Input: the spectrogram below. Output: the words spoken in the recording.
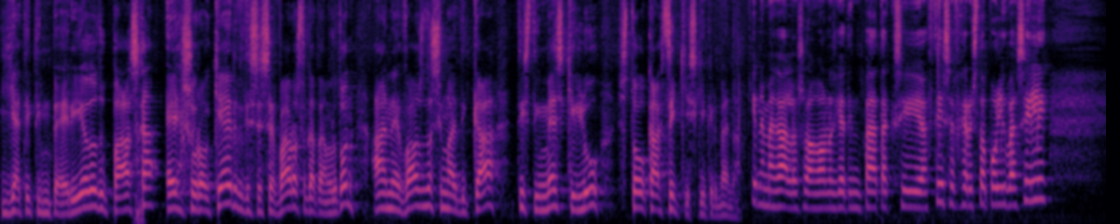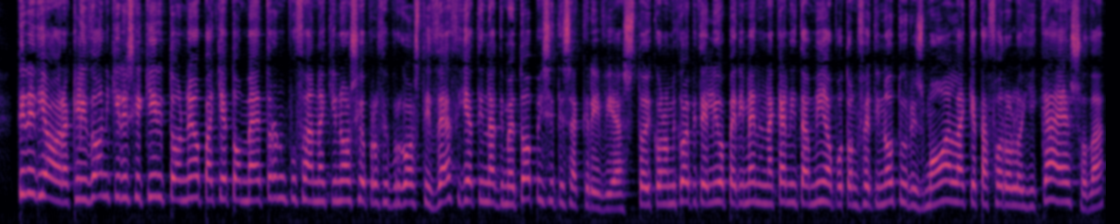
γιατί την περίοδο του Πάσχα εσχροκέρδισε σε βάρος των καταναλωτών, ανεβάζοντας σημαντικά τις τιμές κιλού στο καρτσίκι συγκεκριμένα. Και είναι μεγάλος ο αγώνας για την πάταξη αυτή. Σε ευχαριστώ πολύ, Βασίλη. Την ίδια ώρα κλειδώνει κυρίες και κύριοι το νέο πακέτο μέτρων που θα ανακοινώσει ο Πρωθυπουργός στη ΔΕΘ για την αντιμετώπιση της ακρίβειας. Το Οικονομικό Επιτελείο περιμένει να κάνει ταμείο από τον φετινό τουρισμό αλλά και τα φορολογικά έσοδα.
